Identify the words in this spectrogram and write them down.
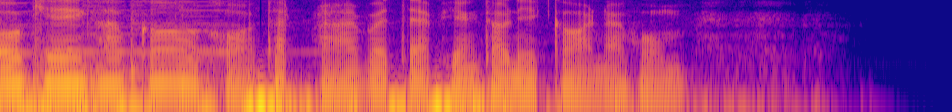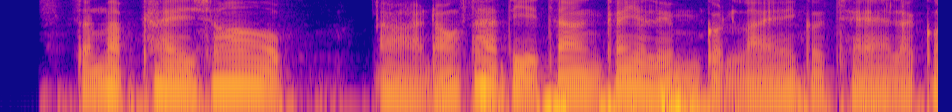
โอเคครับก็ขอถัดพาร์ทไว้แต่เพียงเท่านี้ก่อนนะผมสำหรับใครชอบอน้องสาติจังก็อย่าลืมกดไลค์ กดแชร์ แล้วก็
